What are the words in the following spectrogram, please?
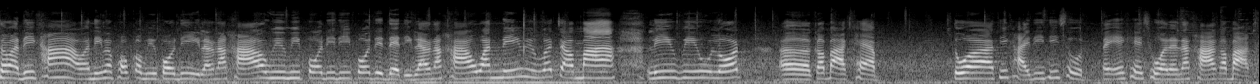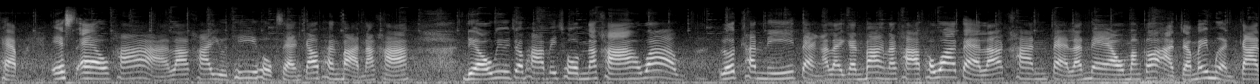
สวัสดีค่ะ วันนี้มาพบกับวิวโปรดีอีกแล้วนะคะ วิวมีโปรดีๆโปรเด็ดๆอีกแล้วนะคะ วันนี้วิวก็จะมารีวิวรถกระบะแคบตัวที่ขายดีที่สุดใน AK ชัวร์เลยนะคะ กระบะแคบ SL ค่ะ ราคาอยู่ที่ 69,000 บาทนะคะ เดี๋ยววิวจะพาไปชมนะคะว่า รถคันนี้แต่งอะไรกันบ้างนะคะ เพราะว่าแต่ละคันแต่ละแนวมันก็อาจจะไม่เหมือนกัน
